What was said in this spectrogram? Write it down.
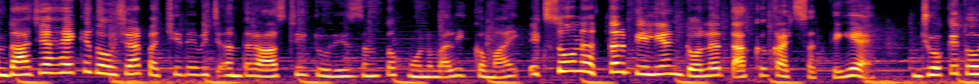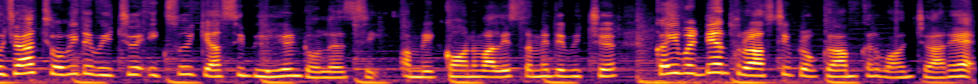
ਅੰਦਾਜ਼ਾ ਹੈ ਕਿ 2025 ਦੇ ਵਿੱਚ ਅੰਤਰਰਾਸ਼ਟਰੀ ਟੂਰਿਜ਼ਮ ਤੋਂ ਹੋਣ ਵਾਲੀ ਕਮਾਈ 169 ਬਿਲੀਅਨ ਡਾਲਰ ਤੱਕ ਘਟ ਸਕਦੀ ਹੈ ਜੋ ਕਿ 2024 ਦੇ ਵਿੱਚ 181 ਬਿਲੀਅਨ ਡਾਲਰ ਸੀ। ਅਮਰੀਕਾ ਆਉਣ ਵਾਲੇ ਸਮੇਂ ਦੇ ਵਿੱਚ ਕਈ ਵੱਡੇ ਅੰਤਰਰਾਸ਼ਟਰੀ ਪ੍ਰੋਗਰਾਮ ਕਰਵਾਉਣ ਜਾ ਰਿਹਾ ਹੈ।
